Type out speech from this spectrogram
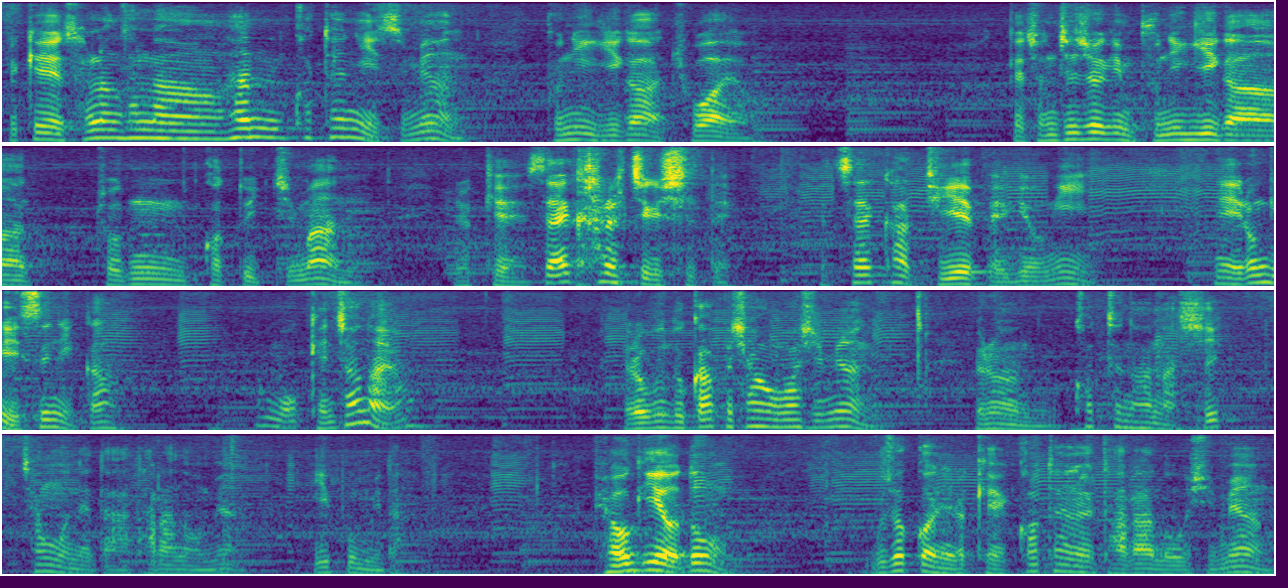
이렇게 살랑살랑한 커튼이 있으면 분위기가 좋아요. 그러니까 전체적인 분위기가 좋은 것도 있지만 이렇게 셀카를 찍으실 때 셀카 뒤에 배경이 이런 게 있으니까 뭐 괜찮아요. 여러분도 카페 창업하시면 이런 커튼 하나씩 창문에다 달아놓으면 이쁩니다. 벽이어도 무조건 이렇게 커튼을 달아 놓으시면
